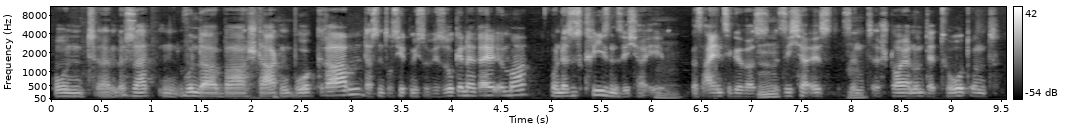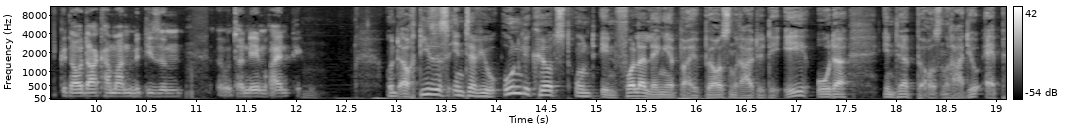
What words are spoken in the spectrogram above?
Und ähm, es hat einen wunderbar starken Burggraben. Das interessiert mich sowieso generell immer. Und das ist krisensicher eben. Mhm. Das Einzige, was mhm. sicher ist, sind äh, Steuern und der Tod. Und genau da kann man mit diesem äh, Unternehmen reinpicken. Und auch dieses Interview ungekürzt und in voller Länge bei börsenradio.de oder in der Börsenradio-App.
